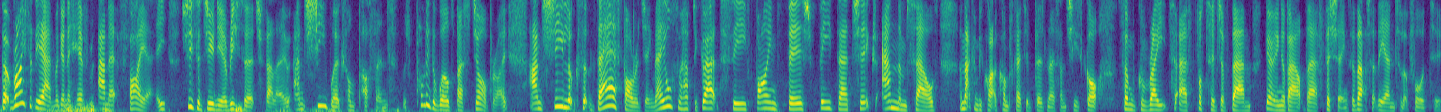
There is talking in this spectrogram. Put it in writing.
But right at the end, we're going to hear from Annette Fayet. She's a junior research fellow, and she works on puffins, which is probably the world's best job, right? And she looks at their foraging. They also have to go out to sea, find fish, feed their chicks and themselves, and that can be quite a complicated business. And she's got some great uh, footage of them going about their fishing, so that's at the end to look forward to.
